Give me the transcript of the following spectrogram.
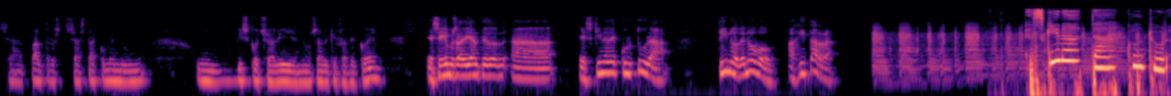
xa Paltros xa está comendo un, un bizcocho ali e non sabe que facer con él. E seguimos adiante do, a esquina de cultura. Tino, de novo, a guitarra. Esquina da cultura.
